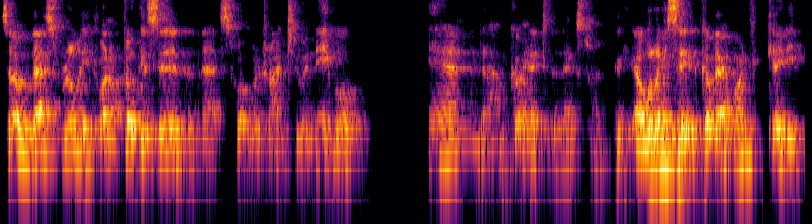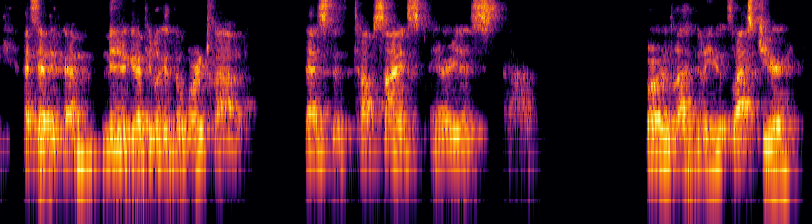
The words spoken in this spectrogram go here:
So that's really what our focus is, and that's what we're trying to enable. And um, go ahead to the next one. Okay, oh, well, let me say, go back one, Katie. I said a minute ago, if you look at the word cloud, that's the top science areas uh, last year.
